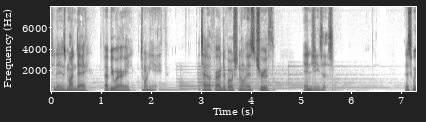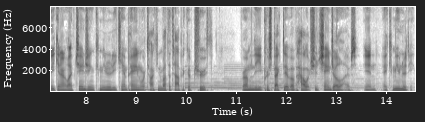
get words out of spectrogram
Today is Monday, February 28th. The title for our devotional is Truth in Jesus. This week in our life changing community campaign, we're talking about the topic of truth from the perspective of how it should change our lives in a community.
